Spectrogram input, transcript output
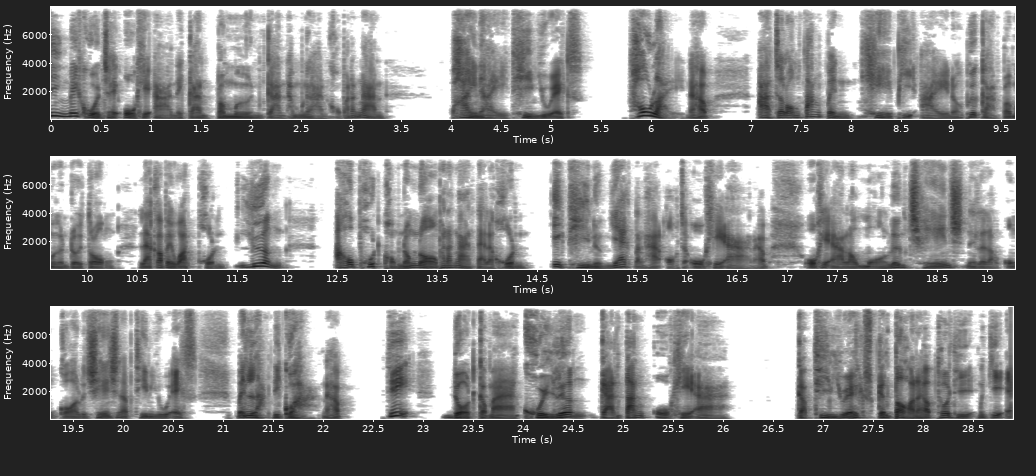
ยิ่งไม่ควรใช้ OKR ในการประเมินการทำงานของพนักงาน ภายในทีม UX เท่าไหร่นะครับ อาจจะลองตั้งเป็น KPI เนาะเพื่อการประเมินโดยตรง แล้วก็ไปวัดผลเรื่องเอาพุตของน้องๆ พนักงานแต่ละคน อีกทีหนึ่งแยกต่างหากออกจาก OKR นะครับ OKR เรามองเรื่อง change ในระดับองค์กรหรือ change ในระดับทีม UX เป็นหลักดีกว่านะครับ ที่โดดกลับมาคุยเรื่องการตั้ง OKR กับทีม UX กันต่อนะครับ โทษที เมื่อกี้แอ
